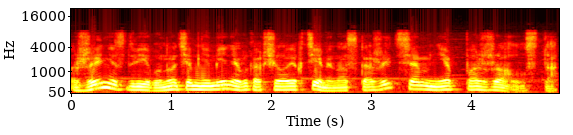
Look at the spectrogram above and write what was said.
Жене сдвигу, но тем не менее, вы как человек теме, нас скажите мне, пожалуйста,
